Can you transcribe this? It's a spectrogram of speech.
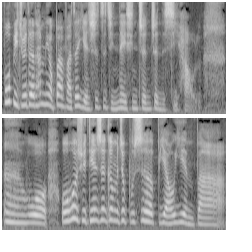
波比觉得他没有办法再掩饰自己内心真正的喜好了。嗯，我我或许天生根本就不适合表演吧。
